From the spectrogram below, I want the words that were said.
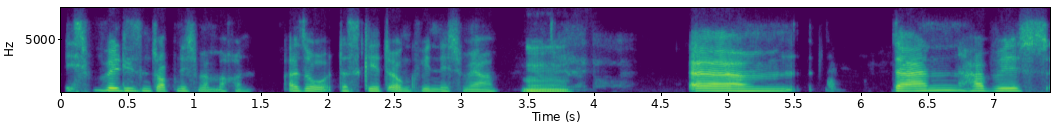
ich will diesen Job nicht mehr machen. Also das geht irgendwie nicht mehr. Mhm. Ähm, dann habe ich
